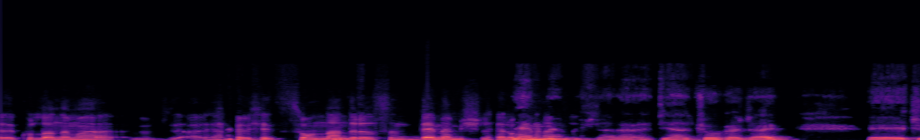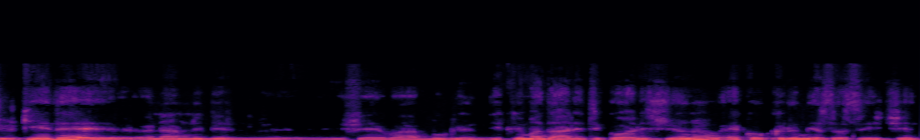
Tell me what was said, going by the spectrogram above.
e, kullanımı sonlandırılsın dememişler onlar. Dememişler evet yani çok acayip. Ee, Türkiye'de önemli bir e, şey var bugün iklim adaleti koalisyonu Eko Kırım yasası için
